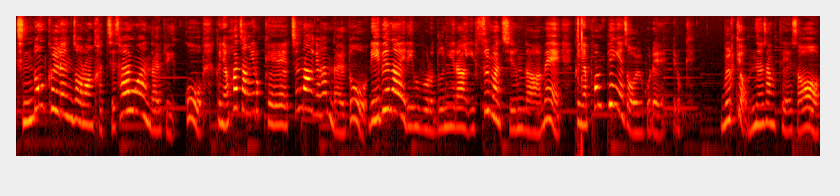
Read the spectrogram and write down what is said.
진동 클렌저랑 같이 사용하는 날도 있고 그냥 화장 이렇게 진하게 한 날도 립앤아이 리무버로 눈이랑 입술만 지운 다음에 그냥 펌핑해서 얼굴에 이렇게 물기 없는 상태에서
